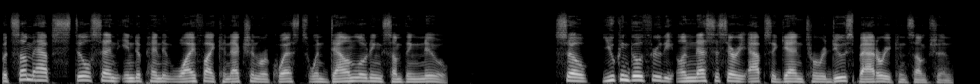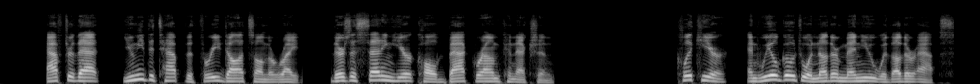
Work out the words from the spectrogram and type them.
but some apps still send independent Wi-Fi connection requests when downloading something new. So, you can go through the unnecessary apps again to reduce battery consumption. After that, you need to tap the three dots on the right. There's a setting here called Background Connection. Click here, and we'll go to another menu with other apps.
